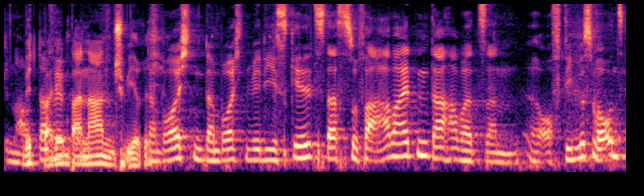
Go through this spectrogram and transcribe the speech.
Genau, Wird dafür, bei den Bananen schwierig. Dann bräuchten, dann bräuchten wir die Skills, das zu verarbeiten. Da hapert es dann äh, oft. Die müssen wir uns,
